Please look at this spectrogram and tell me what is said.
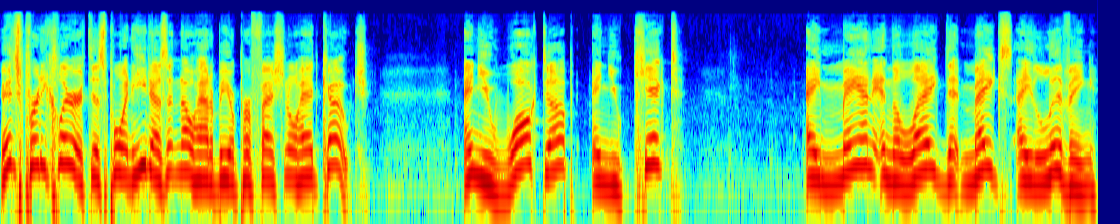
it's pretty clear at this point he doesn't know how to be a professional head coach. And you walked up and you kicked a man in the leg that makes a living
